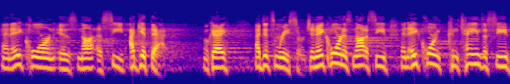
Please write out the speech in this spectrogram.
an acorn is not a seed. I get that, okay? I did some research. An acorn is not a seed. An acorn contains a seed,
